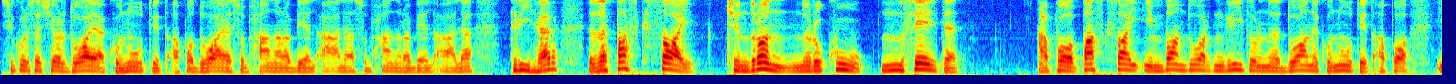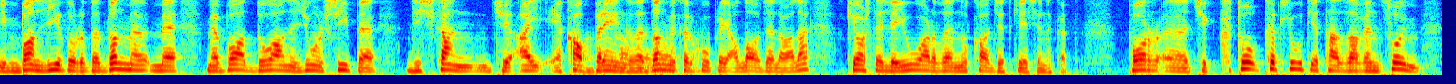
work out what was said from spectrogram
sikurse që është duaja kunutit apo duaja subhane rabbijel a'la subhane rabbijel a'la 3 herë dhe pas kësaj qëndron në ruku, në sexhde apo pas kësaj i mban duart ngritur në duan e kunutit apo i mban lidhur dhe don me me me ba dua në gjuhën shqipe diçka që ai e ka po, brengë dhe don me kërku prej Allahu xhel-le ue ala kjo është e lejuar dhe nuk ka gjë të keqe në kët por që këtë kët lutje ta zavendësojmë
